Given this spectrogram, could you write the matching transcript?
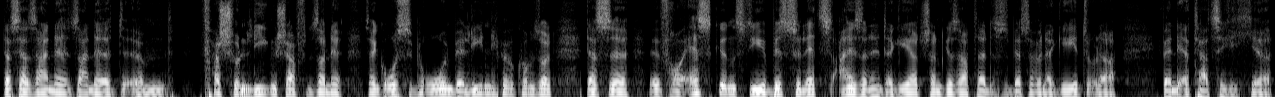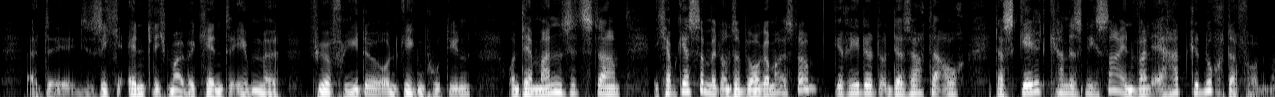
dass er seine, seine ähm, fast schon Liegenschaften, seine, sein großes Büro in Berlin nicht mehr bekommen soll, dass äh, Frau Eskens, die bis zuletzt eisern hinter Gerhard stand, gesagt hat, es ist besser, wenn er geht oder wenn er tatsächlich äh, sich endlich mal bekennt eben äh, für Friede und gegen Putin. Und der Mann sitzt da. Ich habe gestern mit unserem Bürgermeister geredet und der sagte auch, das Geld kann es nicht sein, weil er hat genug davon.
